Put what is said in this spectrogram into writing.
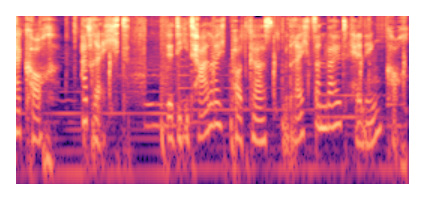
Herr Koch hat Recht. Der Digitalrecht-Podcast mit Rechtsanwalt Henning Koch.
